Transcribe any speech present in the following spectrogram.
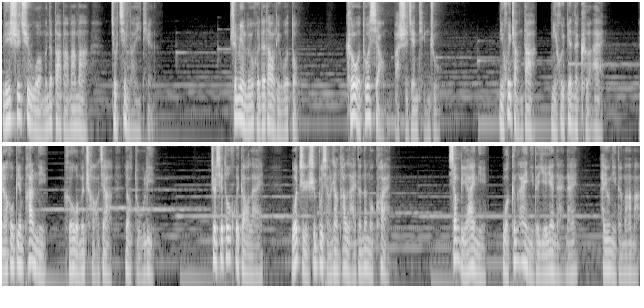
离失去我们的爸爸妈妈就近了一天。生命轮回的道理我懂，可我多想把时间停住。你会长大，你会变得可爱，然后变叛逆，和我们吵架，要独立。这些都会到来，我只是不想让它来的那么快。相比爱你，我更爱你的爷爷奶奶，还有你的妈妈。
